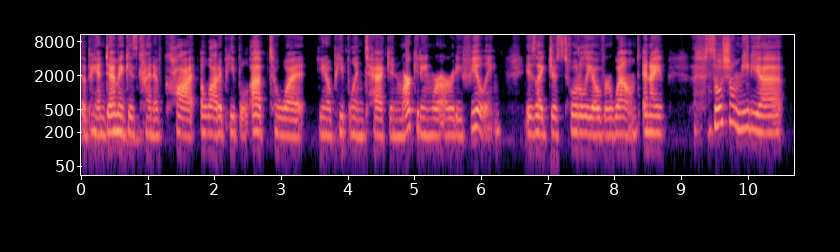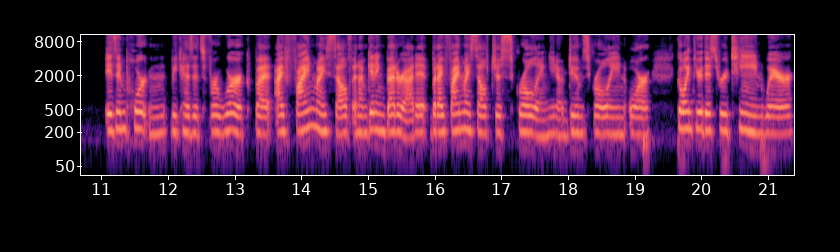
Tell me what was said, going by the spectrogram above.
the pandemic has kind of caught a lot of people up to what you know people in tech and marketing were already feeling is like just totally overwhelmed and i social media is important because it's for work, but I find myself, and I'm getting better at it, but I find myself just scrolling, you know, doom scrolling or going through this routine where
